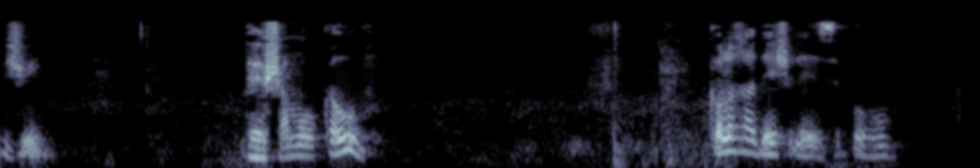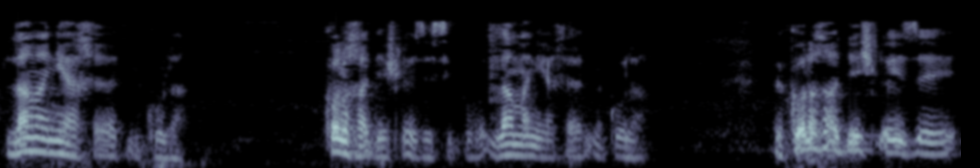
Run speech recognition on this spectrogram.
בשביל. ושם הוא כאוב. כל אחד יש לי סיפור, למה אני אחרת מכולה? כל אחד יש לו איזה סיפור, למה אני אחרת מכולה? וכל אחד יש לו איזה,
